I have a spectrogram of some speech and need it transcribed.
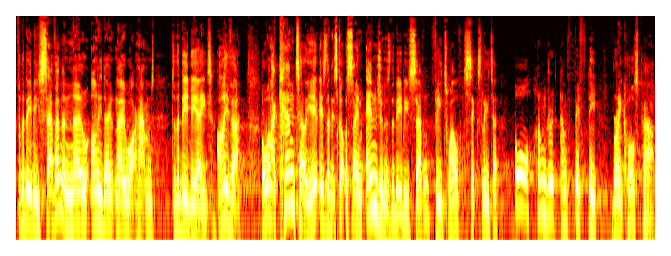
for the DB7, and no, I don't know what happened to the DB8 either. But what I can tell you is that it's got the same engine as the DB7, V12, 6 litre, 450 brake horsepower.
